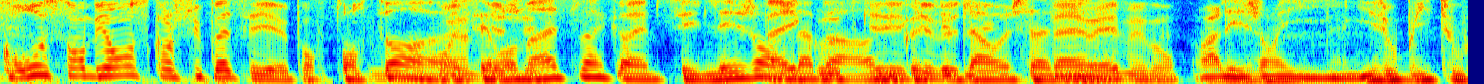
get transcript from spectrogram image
grosse ambiance quand je suis passé. Pour Pourtant, euh, c'est. Romain Asselin quand même, c'est une légende Bah, écoute, hein, du côté de La. Bah ouais, mais bon. Les gens, ils, ils oublient tout.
